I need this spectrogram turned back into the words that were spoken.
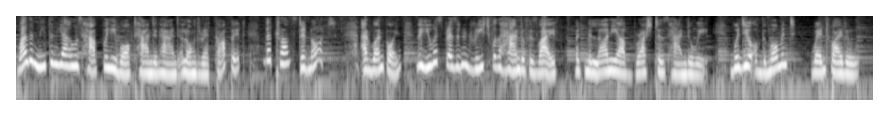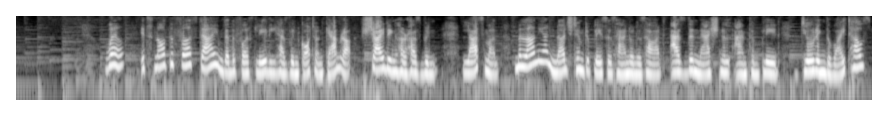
While the Netanyahus happily walked hand in hand along the red carpet, the Trumps did not. At one point, the US president reached for the hand of his wife, but Melania brushed his hand away. Video of the moment went viral. Well, it's not the first time that the First Lady has been caught on camera chiding her husband. Last month, Melania nudged him to place his hand on his heart as the national anthem played during the White House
